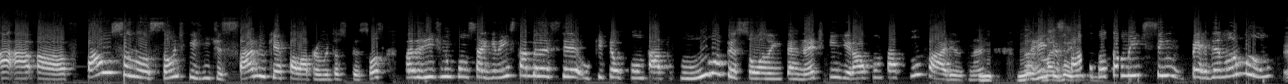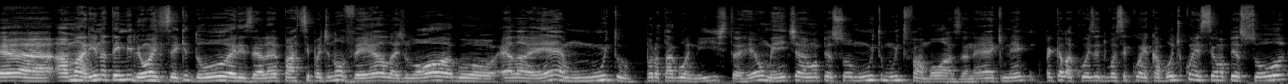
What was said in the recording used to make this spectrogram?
a, a, a, falsa noção de que a gente sabe o que é falar para muitas pessoas, mas a gente não consegue nem estabelecer o que, que é o contato com uma pessoa na internet, quem dirá o contato com várias, né? Então a gente mas fala aí... totalmente sem, perdendo a mão. É, a Marina tem milhões de seguidores, ela participa de novelas, logo, ela é muito protagonista, realmente é uma pessoa muito, muito famosa, né? Que nem aquela coisa de você acabou de conhecer uma pessoa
